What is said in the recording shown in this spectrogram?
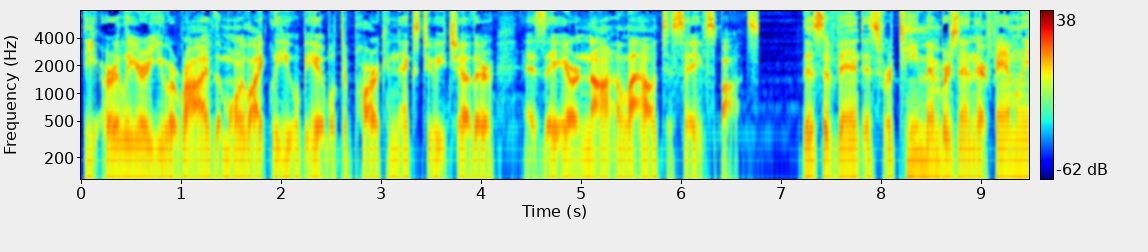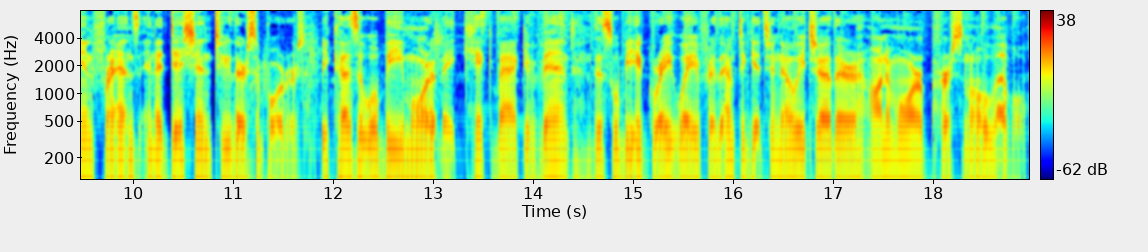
the earlier you arrive, the more likely you will be able to park next to each other as they are not allowed to save spots. This event is for team members and their family and friends in addition to their supporters. Because it will be more of a kickback event, this will be a great way for them to get to know each other on a more personal level.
